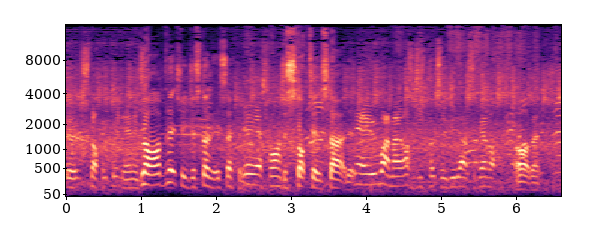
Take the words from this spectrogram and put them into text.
do it, stop it quickly and No, I've literally just done it a second. Yeah, yeah, it's fine. Just stopped it and started it. Yeah, it won't mate, I can just put two videos together. Alright, mate.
